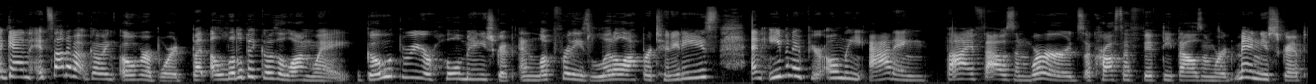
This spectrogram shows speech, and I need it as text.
Again, it's not about going overboard, but a little bit goes a long way. Go through your whole manuscript and look for these little opportunities. And even if you're only adding 5,000 words across a 50,000 word manuscript,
